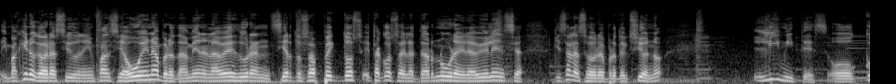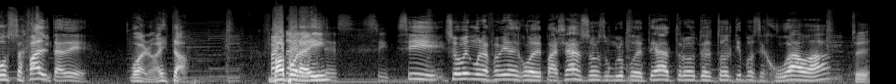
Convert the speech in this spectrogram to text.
imagino que habrá sido una infancia buena, pero también a la vez duran ciertos aspectos, esta cosa de la ternura y la violencia, quizá la sobreprotección, ¿no? Límites o cosas... Falta de. Bueno, ahí está. Va por ahí. límites, Sí. Sí, yo vengo de una familia de, como de payasos, un grupo de teatro, entonces todo el tiempo se jugaba. Sí.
